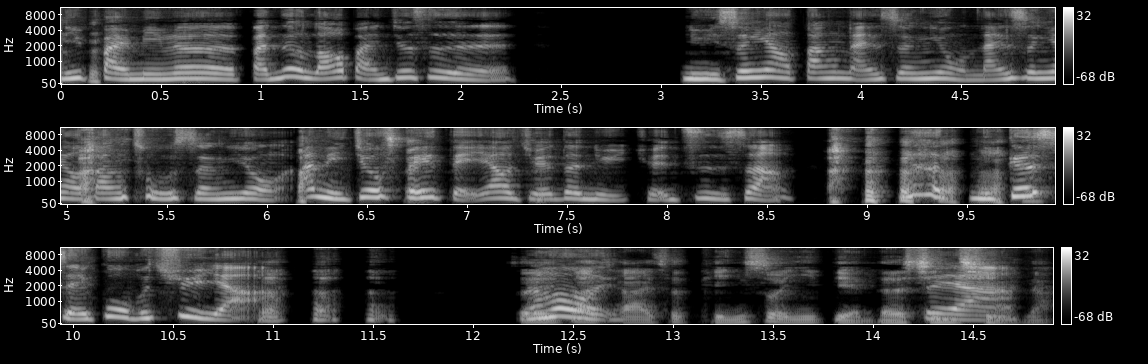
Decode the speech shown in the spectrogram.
你摆明了，反正老板就是女生要当男生用，男生要当畜生用啊，你就非得要觉得女权至上，那你跟谁过不去呀？然后大家还是平顺一点的心情啊。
